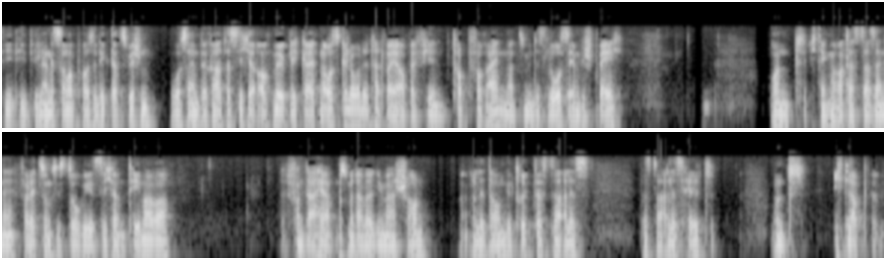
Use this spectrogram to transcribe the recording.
Die, die, die lange Sommerpause liegt dazwischen, wo sein Berater sicher auch Möglichkeiten ausgelotet hat, war ja auch bei vielen Top-Vereinen, mal zumindest Lose im Gespräch. Und ich denke mal auch, dass da seine Verletzungshistorie sicher ein Thema war. Von daher muss man da wirklich mal schauen, alle Daumen gedrückt, dass da alles, dass da alles hält. Und ich glaube, um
